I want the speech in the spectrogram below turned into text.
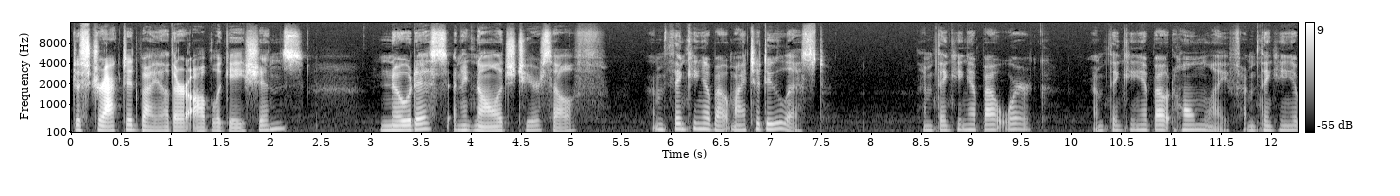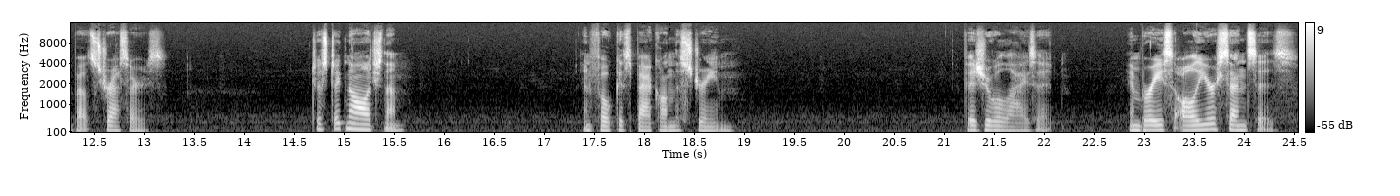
distracted by other obligations, notice and acknowledge to yourself I'm thinking about my to do list. I'm thinking about work. I'm thinking about home life. I'm thinking about stressors. Just acknowledge them. And focus back on the stream. Visualize it. Embrace all your senses.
